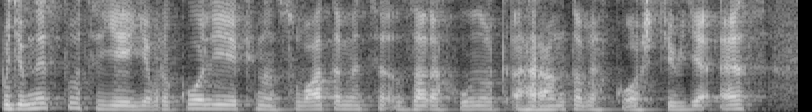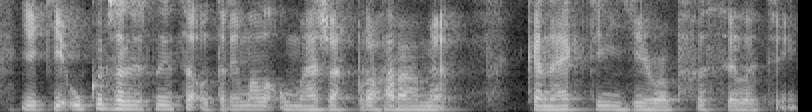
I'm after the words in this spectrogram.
Будівництво цієї Євроколії фінансуватиметься за рахунок грантових коштів ЄС, які Укрзалізниця отримала у межах програми Connecting Europe Facility.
